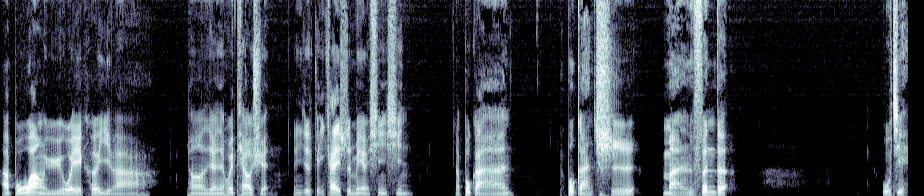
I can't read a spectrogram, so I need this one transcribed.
啊，不妄语我也可以啦，然后人人会挑选，你就一开始没有信心，啊，不敢，不敢持满分的。五戒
